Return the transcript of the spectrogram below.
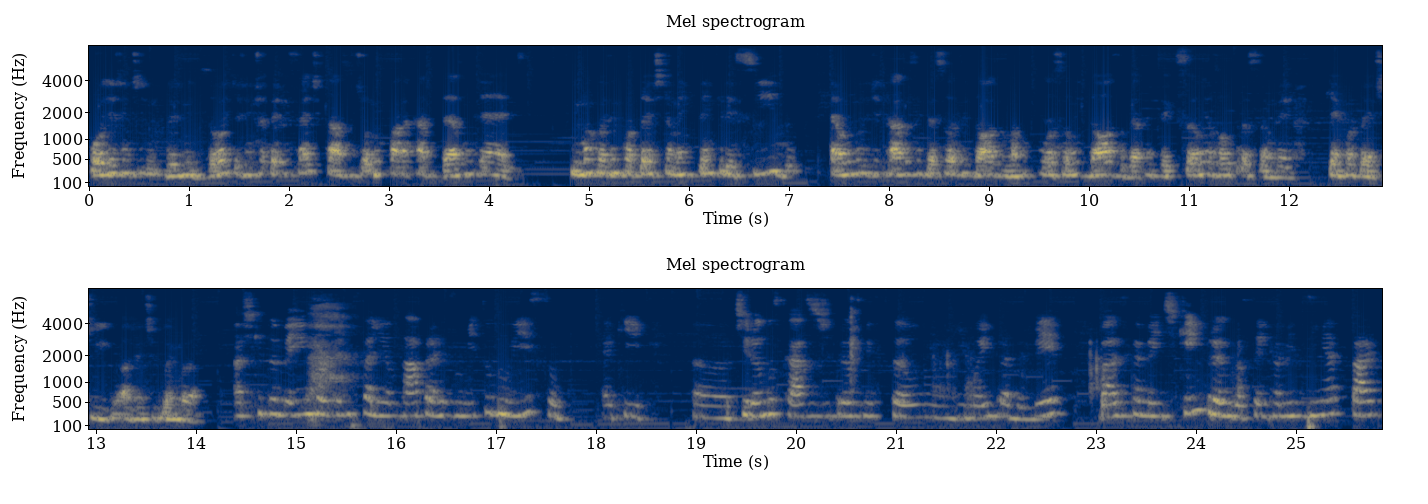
Hoje, a gente, em 2018, a gente já teve sete casos de homens para cada 10 mulheres. E uma coisa importante também que tem crescido é o número de casos em pessoas idosas, na população idosa dessa infecção e as outras também, que é importante a gente lembrar. Acho que também é importante salientar, para resumir tudo isso, é que, uh, tirando os casos de transmissão de mãe para bebê, basicamente quem transa sem camisinha está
